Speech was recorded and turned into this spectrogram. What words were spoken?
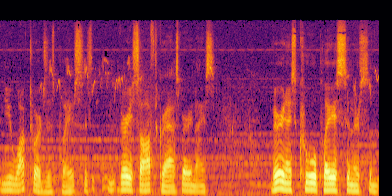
And you walk towards this place. It's very soft grass, very nice. Very nice, cool place, and there's some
